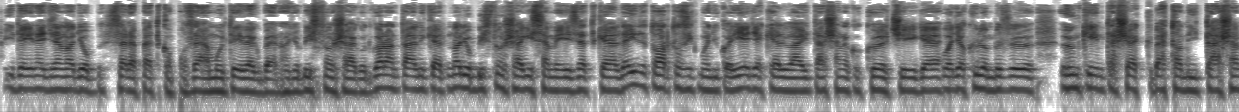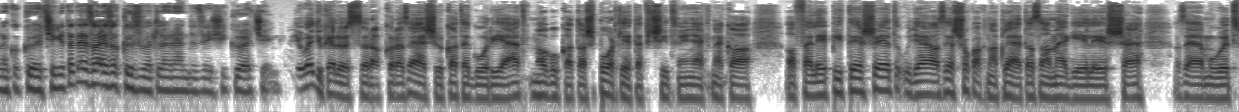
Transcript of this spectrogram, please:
idején egyre nagyobb szerepet kap az elmúlt években, hogy a biztonságot garantálni kell, nagyobb biztonsági személyzet kell, de ide tartozik mondjuk a jegyek előállítása, tanításának a költsége, vagy a különböző önkéntesek betanításának a költsége. Tehát ez a, ez a közvetlen rendezési költség. Jó, vegyük először akkor az első kategóriát, magukat a sportlétesítményeknek a, a felépítését. Ugye azért sokaknak lehet az a megélése az elmúlt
